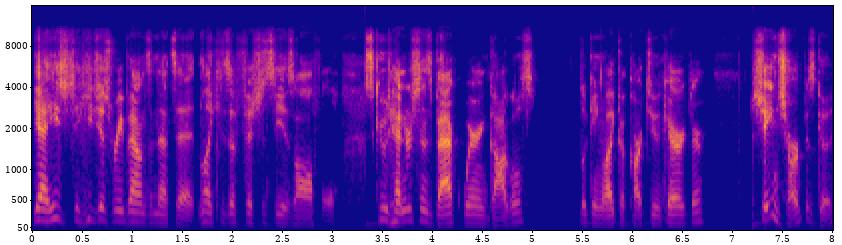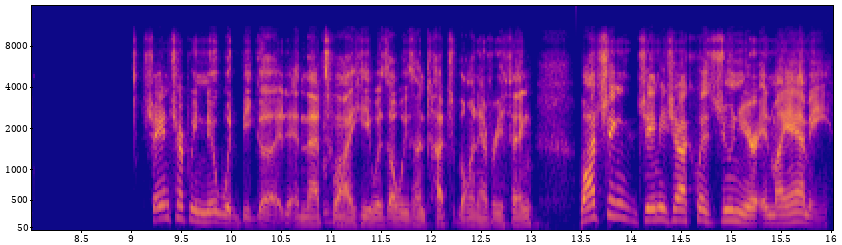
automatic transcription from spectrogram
Yeah, he's he just rebounds and that's it. Like his efficiency is awful. Scoot Henderson's back wearing goggles, looking like a cartoon character. Shaedon Sharpe is good. Shaedon Sharpe we knew would be good, and that's Mhm. why he was always untouchable and everything. Watching Jaime Jaquez Jr. in Miami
